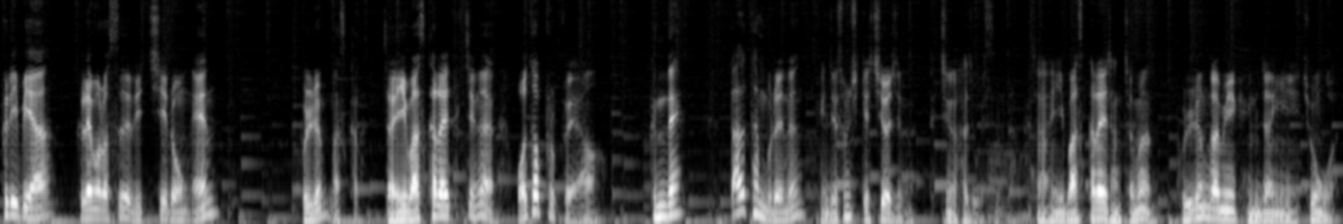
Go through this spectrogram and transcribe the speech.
프리비아 Glamorous Rich Long and Volume Mascara. 자, 이 마스카라의 특징은 waterproof예요. 근데 따뜻한 물에는 굉장히 손쉽게 지워지는 특징을 가지고 있습니다. 자, 이 마스카라의 장점은 볼륨감이 굉장히 좋은 것 같아요.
